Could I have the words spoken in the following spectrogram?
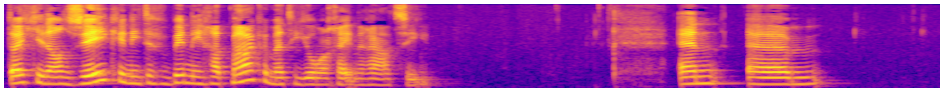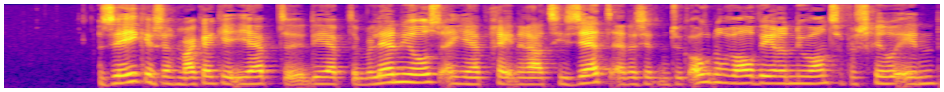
dat je dan zeker niet de verbinding gaat maken met die jonge generatie. En ehm, zeker zeg maar, kijk, je, je, hebt, je hebt de millennials en je hebt generatie Z. En er zit natuurlijk ook nog wel weer een nuanceverschil in.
